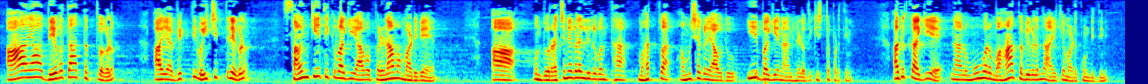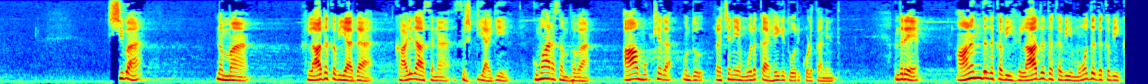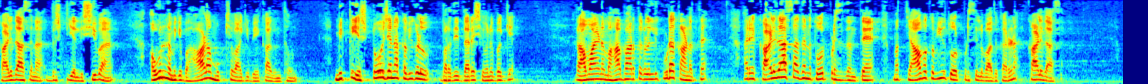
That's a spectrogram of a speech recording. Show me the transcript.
ಆಯಾ ದೇವತಾ ತತ್ವಗಳು ಆಯಾ ವ್ಯಕ್ತಿ ವೈಚಿತ್ರ್ಯಗಳು ಸಾಂಕೇತಿಕವಾಗಿ ಯಾವ ಪರಿಣಾಮ ಮಾಡಿವೆ, ಆ ಒಂದು ರಚನೆಗಳಲ್ಲಿರುವಂತಹ ಮಹತ್ವ ಅಂಶಗಳು ಯಾವುದು, ಈ ಬಗ್ಗೆ ನಾನು ಹೇಳೋದಕ್ಕೆ ಇಷ್ಟಪಡ್ತೀನಿ. ಅದಕ್ಕಾಗಿಯೇ ನಾನು ಮೂವರು ಮಹಾಕವಿಗಳನ್ನು ಆಯ್ಕೆ ಮಾಡಿಕೊಂಡಿದ್ದೀನಿ. ಶಿವ ನಮ್ಮ ಹ್ಲಾದ ಕವಿಯಾದ ಕಾಳಿದಾಸನ ಸೃಷ್ಟಿಯಾಗಿ ಕುಮಾರ ಸಂಭವ ಆ ಮುಖ್ಯದ ಒಂದು ರಚನೆಯ ಮೂಲಕ ಹೇಗೆ ತೋರಿಕೊಳ್ತಾನೆ ಅಂತ. ಅಂದರೆ ಆನಂದದ ಕವಿ ಹ್ಲಾದದ ಕವಿ, ಮೋದದ ಕವಿ ಕಾಳಿದಾಸನ ದೃಷ್ಟಿಯಲ್ಲಿ ಶಿವ, ಅವನು ನಮಗೆ ಬಹಳ ಮುಖ್ಯವಾಗಿ ಬೇಕಾದಂಥವನು. ಮಿಕ್ಕ ಎಷ್ಟೋ ಜನ ಕವಿಗಳು ಬರೆದಿದ್ದಾರೆ ಶಿವನ ಬಗ್ಗೆ. ರಾಮಾಯಣ ಮಹಾಭಾರತಗಳಲ್ಲಿ ಕೂಡ ಕಾಣುತ್ತೆ. ಆದರೆ ಕಾಳಿದಾಸ ಅದನ್ನು ತೋರ್ಪಡಿಸಿದಂತೆ ಮತ್ತಾವ ಕವಿಯೂ ತೋರ್ಪಡಿಸಿಲ್ಲವಾದ ಕಾರಣ ಕಾಳಿದಾಸ.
